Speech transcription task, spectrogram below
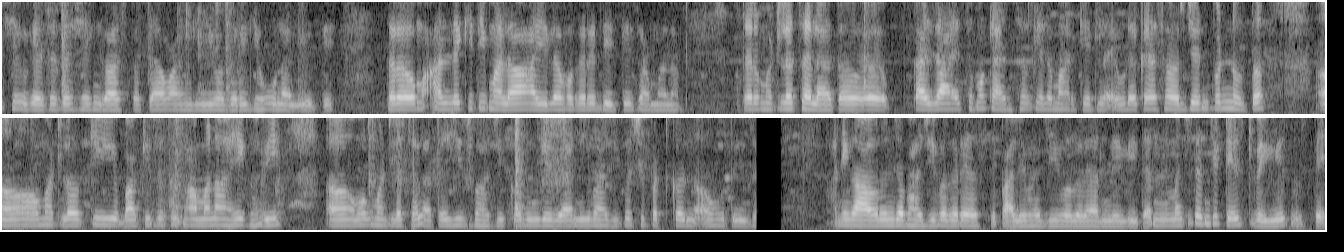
शेवग्याच्या ज्या शेंगा असतात त्या वांगी वगैरे घेऊन आली होती. तर मग आणले की ती मला आईला वगैरे देतेच आम्हाला. तर म्हटलं चला आता काय जायचं? मग कॅन्सल केलं मार्केटला. एवढं काय असं अर्जंट पण नव्हतं. म्हटलं की बाकीचं तर सामान आहे घरी. मग म्हटलं चला आता हीच भाजी करून घेऊया. आणि ही भाजी कशी पटकन होते. आणि गावावरून ज्या भाजी वगैरे असते पालेभाजी वगैरे आणलेली त्यांनी म्हणजे त्यांची टेस्ट वेगळीच असते.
